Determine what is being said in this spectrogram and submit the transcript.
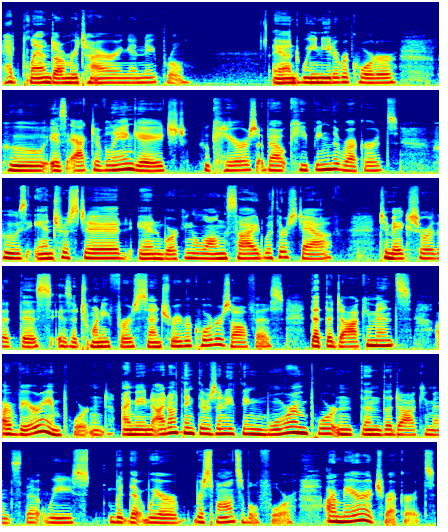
had planned on retiring in April. And we need a recorder who is actively engaged, who cares about keeping the records, who's interested in working alongside with her staff to make sure that this is a 21st century recorder's office, that the documents are very important. I mean, I don't think there's anything more important than the documents that we that we are responsible for. Our marriage records,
